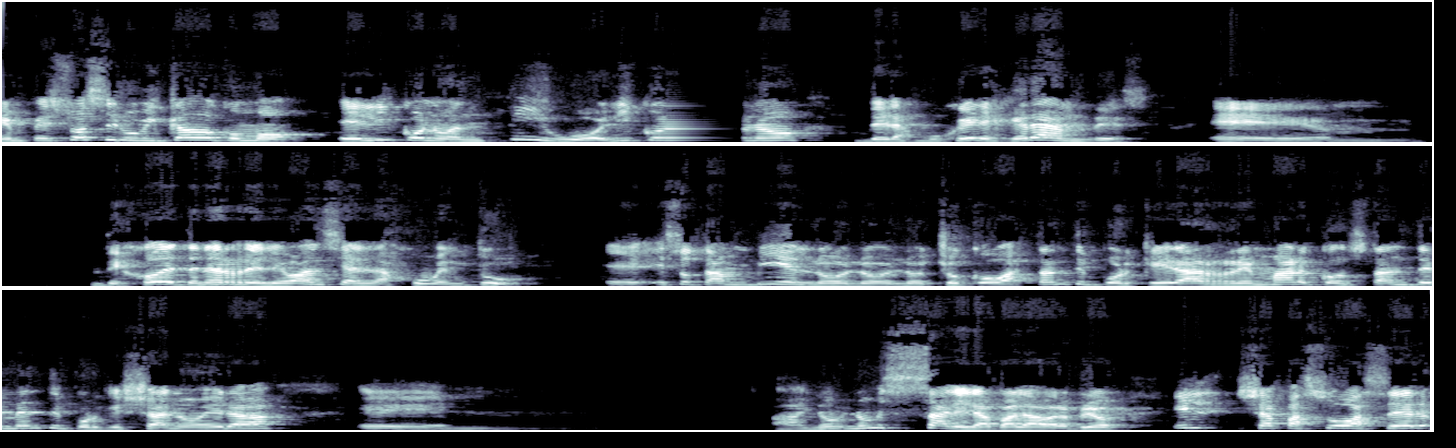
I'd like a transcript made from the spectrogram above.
Empezó a ser ubicado como el icono antiguo, el icono de las mujeres grandes. Eh, dejó de tener relevancia en la juventud. Eh, eso también lo, chocó bastante porque era remar constantemente porque ya no era... ay, no, no me sale la palabra, pero él ya pasó a ser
